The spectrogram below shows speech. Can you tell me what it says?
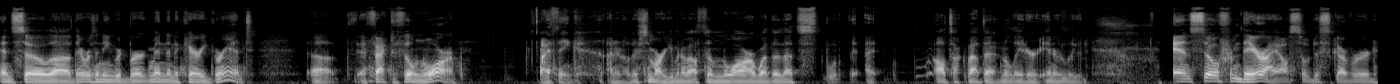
and so uh, there was an Ingrid Bergman and a Cary Grant uh, in fact, a film noir. I think I don't know. There's some argument about film noir whether that's. I, I'll talk about that in a later interlude. And so from there, I also discovered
